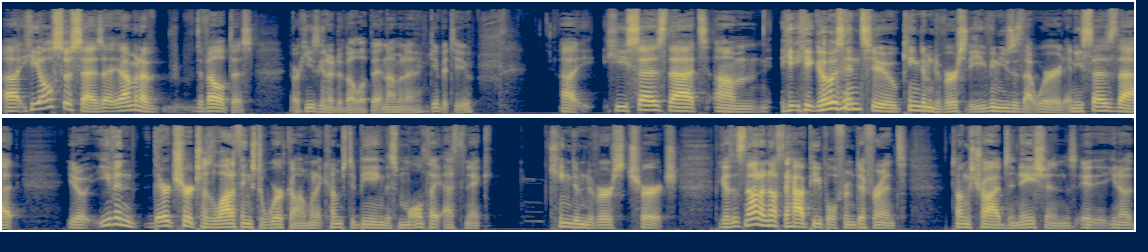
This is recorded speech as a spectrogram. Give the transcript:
Uh, he also says, I'm going to develop this, or he's going to develop it, and I'm going to give it to you. Uh, he says that um, he, he goes into kingdom diversity, even uses that word, and he says that you know even their church has a lot of things to work on when it comes to being this multi-ethnic, kingdom diverse church, because it's not enough to have people from different tongues, tribes, and nations. It, you know,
